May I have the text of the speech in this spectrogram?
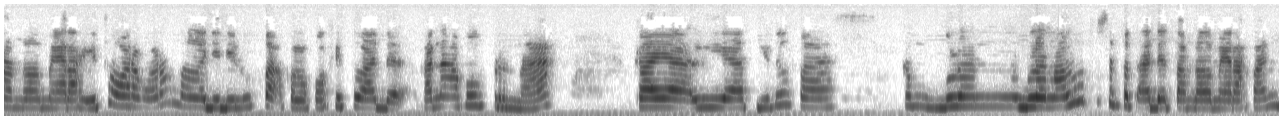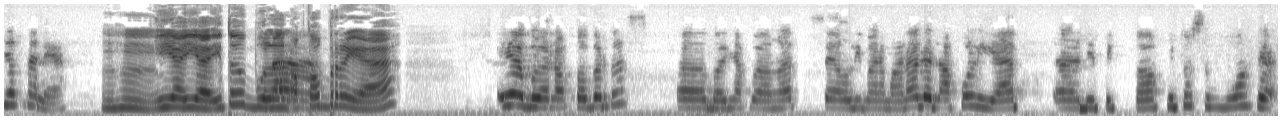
tanggal merah itu orang-orang malah jadi lupa kalau COVID itu ada. Karena aku pernah kayak lihat gitu pas ke bulan bulan lalu tuh sempat ada tanggal merah panjang kan ya. Mhm, iya iya, itu bulan Nah. Oktober ya. Iya bulan Oktober terus eh, banyak banget sale di mana-mana dan aku lihat eh, di TikTok itu semua kayak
